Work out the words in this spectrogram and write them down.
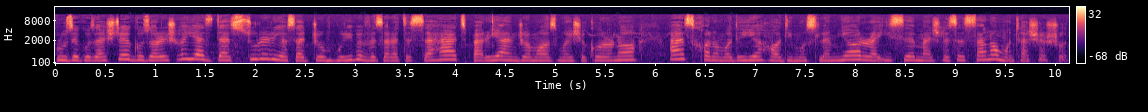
روز گذشته گزارش هایی از دستور ریاست جمهوری به وزارت صحت برای انجام آزمایش کرونا از خانواده هادی مسلمیار رئیس مجلس سنا منتشر شد.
